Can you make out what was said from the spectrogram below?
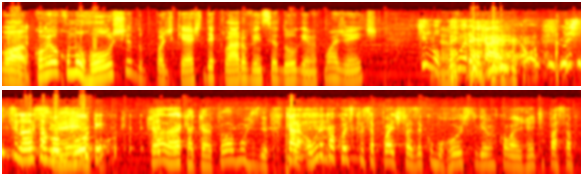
Ó, como eu, como host do podcast, declaro o vencedor o Gamer com a gente. Que loucura, cara. É um- Deixa de ser Nossa, sério. robô. Caraca, cara, pelo amor de Deus. Cara, a única coisa que você pode fazer como host do Gamer como a gente é passar pro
